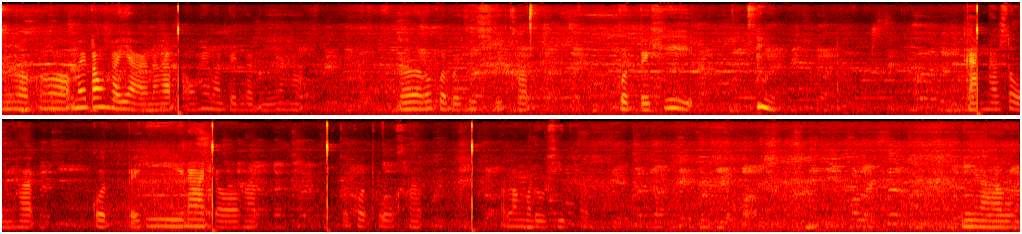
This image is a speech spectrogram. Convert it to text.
แล้วเราก็ไม่ต้องขยายนะครับ เอาให้มันเป็นแบบนี้นะฮะแล้วเราก็กดไปที่คลิปครับ กดไปที่ การผสมครับ กดไปที่หน้าจอครับ ก็กดโทรครับแล้วลองมาดูคลิปครับ นี่นะครับผม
